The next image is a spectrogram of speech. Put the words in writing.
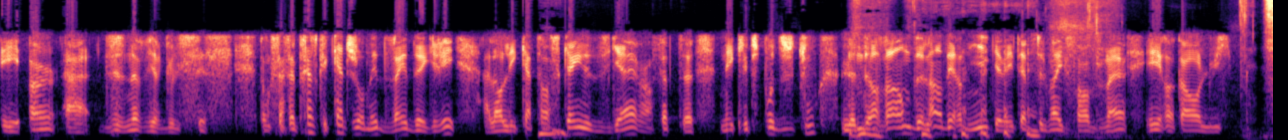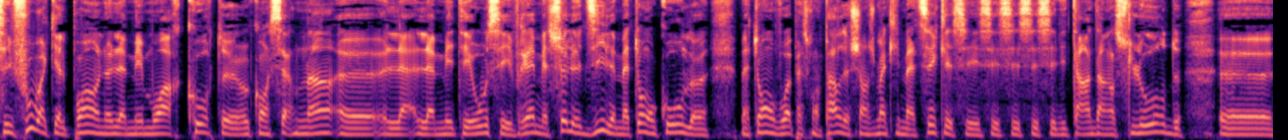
et 1 à 19,6. Donc, ça fait presque 4 journées de 20 degrés. Alors, les 14-15 d'hier, en fait, euh, n'éclipsent pas du tout le novembre de l'an dernier qui avait été absolument extraordinaire et record, lui. C'est fou à quel point on a la mémoire courte euh, concernant euh, la, la, météo, c'est vrai. Mais cela dit, le mettons au cours, là, mettons on voit parce qu'on parle de changement climatique, c'est des tendances lourdes. Euh,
